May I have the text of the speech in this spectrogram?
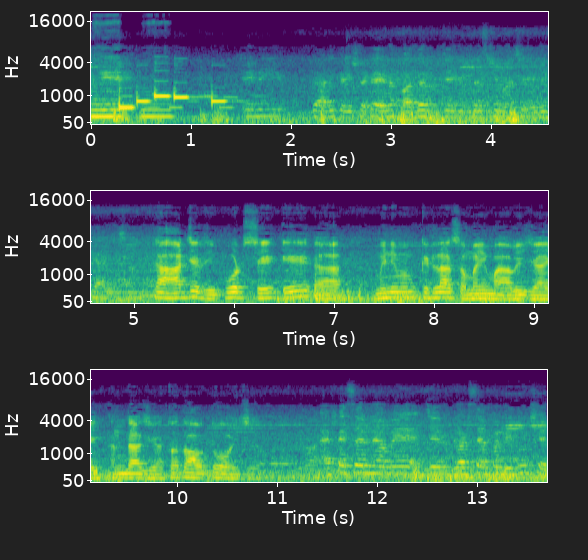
એ એની ગાડી કહી શકાય. એના ફાધર જે ઇન્ડસ્ટ્રીમાં છે એની ગાડી છે. આ જે રિપોર્ટ છે એ મિનિમમ કેટલા સમયમાં આવી જાય અંદાજે અથવા તો આવતો હોય છે? એફએસએલ ને અમે જે બ્લડ સેમ્પલ લીધું છે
